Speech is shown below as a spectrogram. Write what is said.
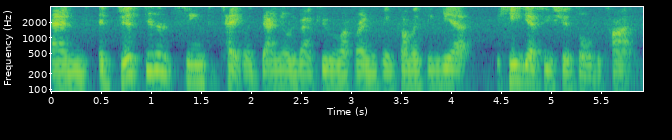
And it just didn't seem to take. Like Daniel in Vancouver, my friend, has been commenting here. He gets these shits all the time.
